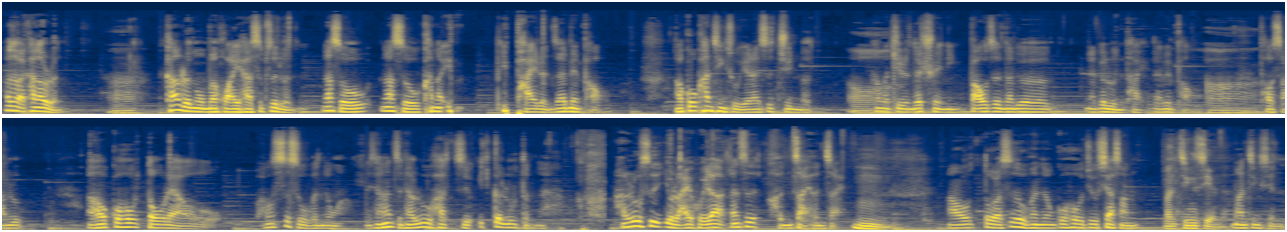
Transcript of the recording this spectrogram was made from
那时候还看到人，啊，看到人我们怀疑他是不是人。那时候那时候看到一一排人在那边跑，然后过后看清楚原来是军人，哦，他们军人在 training，包着那个那个轮胎在那边跑啊，跑山路，然后过后兜了好像四十五分钟啊。你想想整条路它只有一个路灯啊，它路是有来回了，但是很窄很窄。嗯，然后兜了四十五分钟过后就下山，蛮惊险的。蛮惊险的，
